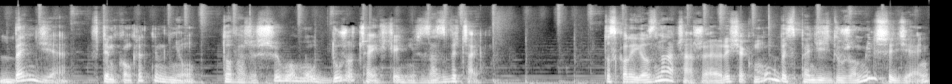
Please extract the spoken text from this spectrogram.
będzie w tym konkretnym dniu towarzyszyło mu dużo częściej niż zazwyczaj. To z kolei oznacza, że Rysiek mógłby spędzić dużo milszy dzień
